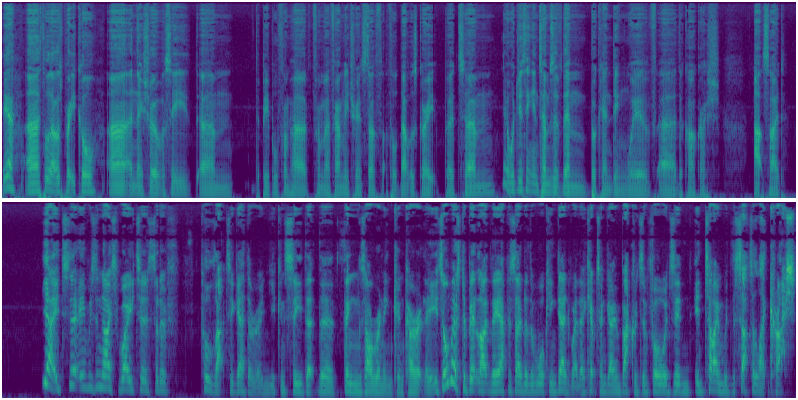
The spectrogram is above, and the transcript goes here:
Yeah, uh, I thought that was pretty cool. Uh, and they show obviously um, the people from her from her family tree and stuff. I thought that was great. But um, yeah, what do you think in terms of them bookending with uh, the car crash outside? yeah. It's it was a nice way to sort of pull that together, and you can see that the things are running concurrently. It's almost a bit like the episode of The Walking Dead where they kept on going backwards and forwards in in time with the satellite crash.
